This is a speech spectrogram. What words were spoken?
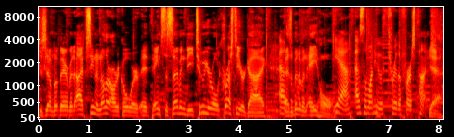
just jumped up there. But I've seen another article where it paints the 72 year old crustier guy As as, a bit of an a hole. Yeah, as the one who threw the first punch. Yeah.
